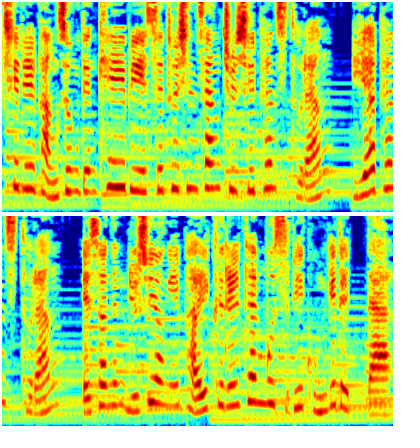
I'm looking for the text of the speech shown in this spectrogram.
7일 방송된 KBS 투신상 출시 편스토랑 이하 편스토랑에서는 류수영이 바이크를 탄 모습이 공개됐다.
